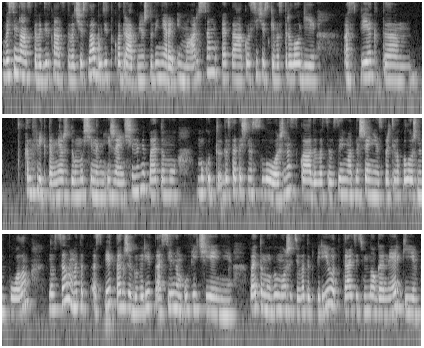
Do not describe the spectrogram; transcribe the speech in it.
18-19 числа будет квадрат между Венерой и Марсом. Это классический в астрологии аспект эм, конфликта между мужчинами и женщинами, поэтому могут достаточно сложно складываться взаимоотношения с противоположным полом, но в целом этот аспект также говорит о сильном увлечении, поэтому вы можете в этот период тратить много энергии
